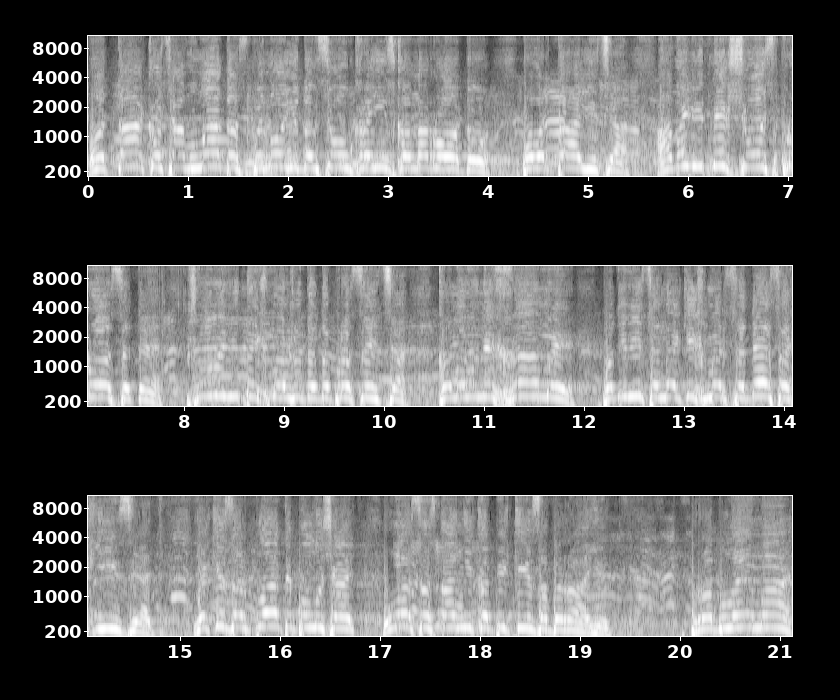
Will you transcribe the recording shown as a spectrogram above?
Отак оця влада спиною до всього українського народу повертається. А ви від них щось просите. Що ви від можете допроситися, коли вони хами? Подивіться, на яких мерседесах їздять, які зарплати получають, у вас останні копійки забирають. Проблема,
